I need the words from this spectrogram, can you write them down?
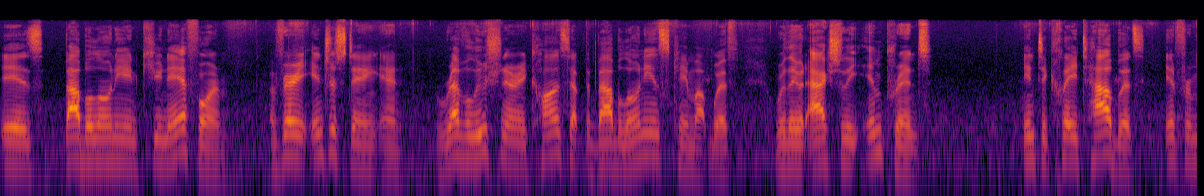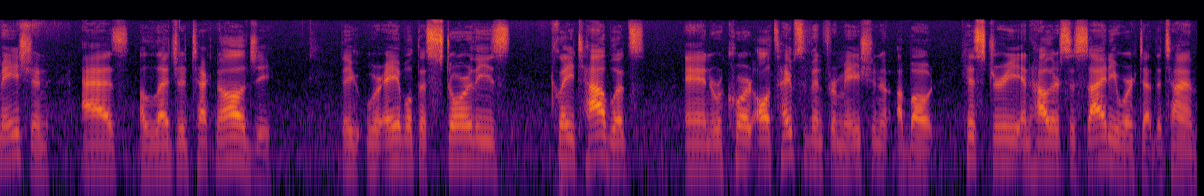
is Babylonian cuneiform, a very interesting and revolutionary concept the Babylonians came up with where they would actually imprint into clay tablets information as a ledger technology. They were able to store these clay tablets and record all types of information about history and how their society worked at the time.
